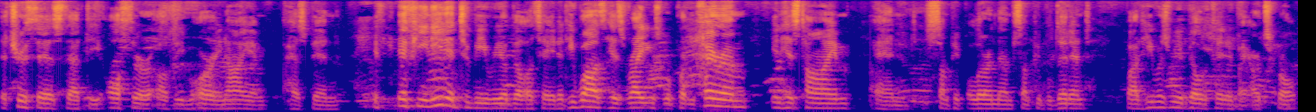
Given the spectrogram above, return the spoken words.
The truth is that the author of the Me'or Einayim has been, if, if he needed to be rehabilitated, he was, his writings were put in Cherem in his time, and some people learned them, some people didn't, but he was rehabilitated by Art ArtScroll.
